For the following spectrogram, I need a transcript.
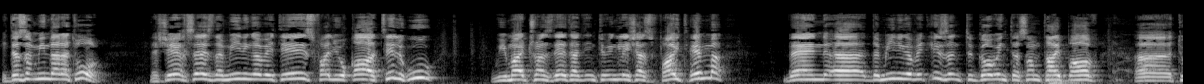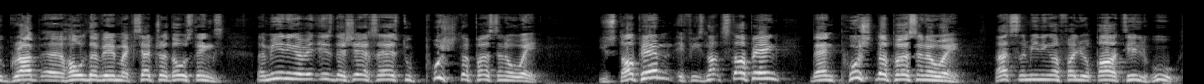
It doesn't mean that at all. The Shaykh says the meaning of it is فَلْيُقَاتِلْهُ We might translate that into English as fight him. Then uh, the meaning of it isn't to go into some type of, uh, to grab uh, hold of him, etc. Those things. The meaning of it is the Shaykh says to push the person away. You stop him, if he's not stopping, then push the person away. That's the meaning of فَلْيُقَاتِلْهُ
